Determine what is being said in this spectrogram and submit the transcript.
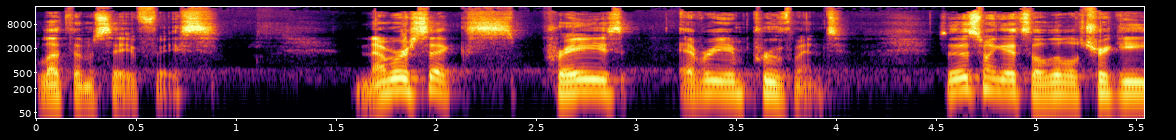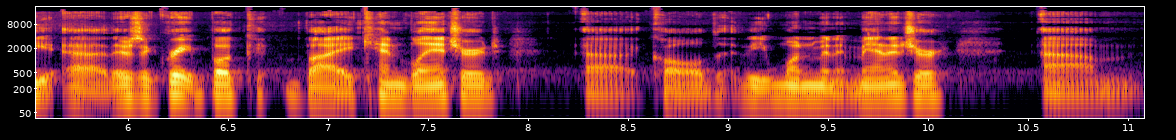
let them save face. Number six, praise every improvement. So this one gets a little tricky. Uh, there's a great book by Ken Blanchard uh, called The One Minute Manager. Um,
